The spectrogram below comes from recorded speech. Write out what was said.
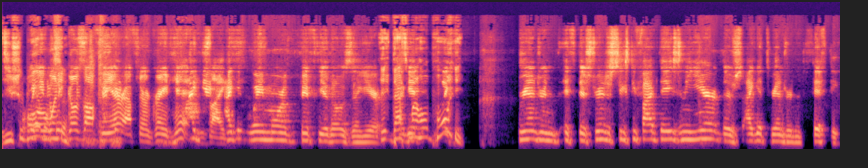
to. You should be able when to. he goes off the air after a great hit, I get, like I get way more than fifty of those a year. That's get, my whole point. Like, 300 if there's 365 days in a year there's i get 350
